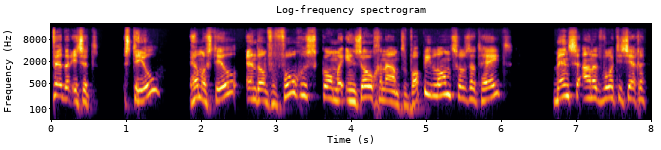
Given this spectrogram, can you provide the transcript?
Verder is het stil, helemaal stil. En dan vervolgens komen in zogenaamd wappieland, zoals dat heet, mensen aan het woord die zeggen:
